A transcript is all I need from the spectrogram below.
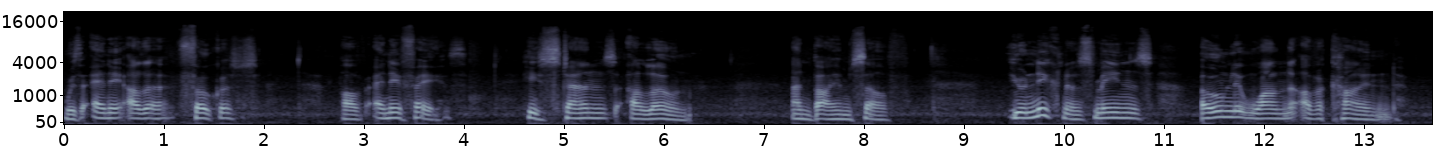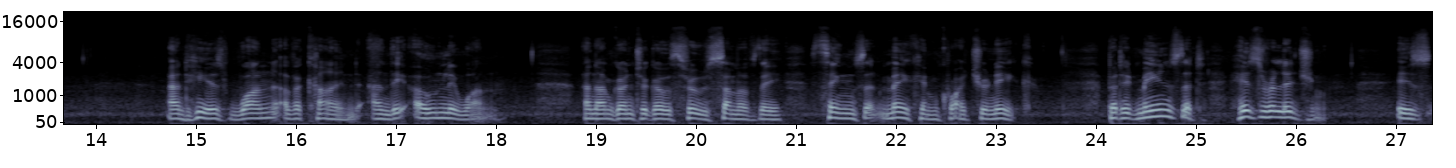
with any other focus of any faith. He stands alone and by himself. Uniqueness means only one of a kind and he is one of a kind and the only one. And I'm going to go through some of the things that make him quite unique. But it means that his religion is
